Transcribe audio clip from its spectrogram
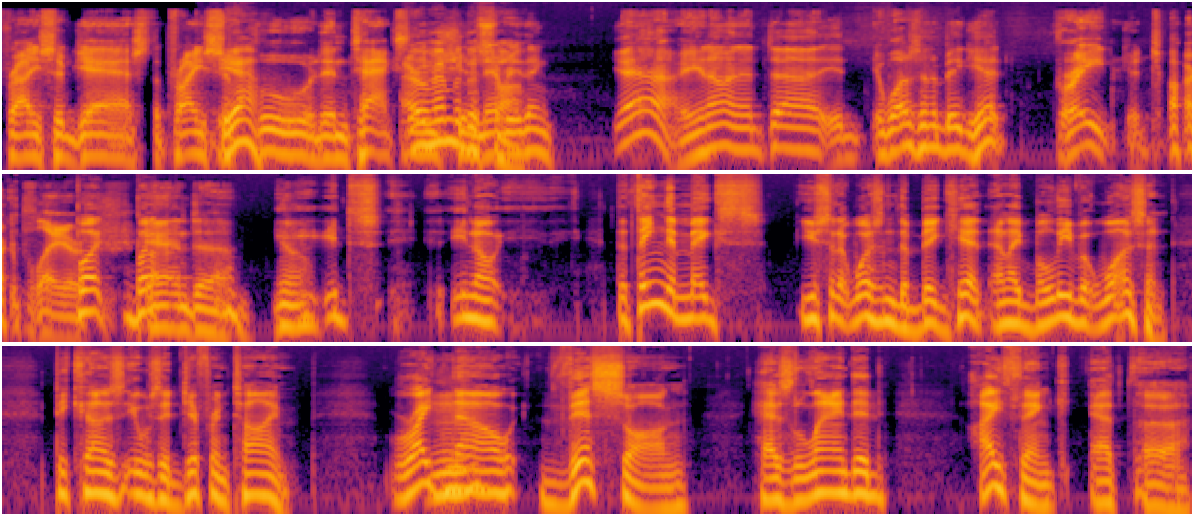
price of gas, the price of Yeah. food, and taxation remember the and song. Yeah, you know, and it uh, it, it wasn't a big hit. Great guitar player, but but and uh, you know, it's you know the thing that makes you said it wasn't the big hit, and I believe it wasn't because it was a different time. Right Mm-hmm. now, this song has landed, I think, at the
